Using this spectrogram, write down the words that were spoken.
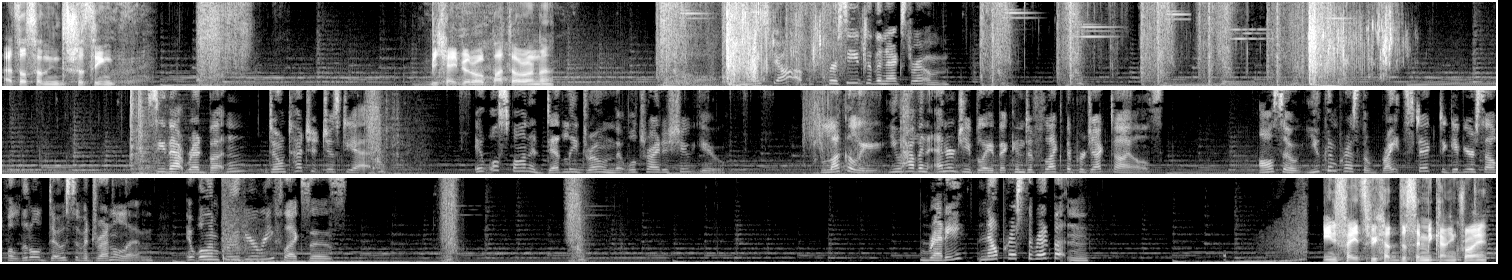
That's also an interesting behavioral pattern. Nice job. Proceed to the next room. See that red button? Don't touch it just yet. It will spawn a deadly drone that will try to shoot you. Luckily, you have an energy blade that can deflect the projectiles. Also, you can press the right stick to give yourself a little dose of adrenaline. It will improve your reflexes. Ready? Now press the red button. In Fates we had the same mechanic, right?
